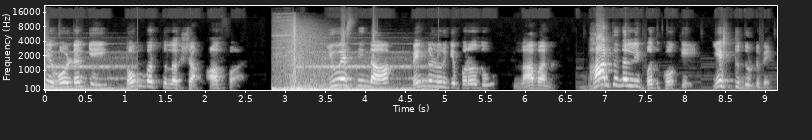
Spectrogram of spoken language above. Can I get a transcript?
ಡಿ ಹೋಲ್ಡರ್ಗೆ ತೊಂಬತ್ತು ಲಕ್ಷ ಆಫರ್. ಯುಎಸ್ನಿಂದ ಬೆಂಗಳೂರಿಗೆ ಬರೋದು ಲಾಭನ ಭಾರತದಲ್ಲಿ ಬದುಕೋಕೆ ಎಷ್ಟು ದುಡ್ಡು ಬೇಕು?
